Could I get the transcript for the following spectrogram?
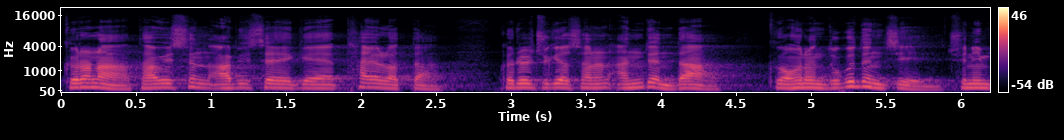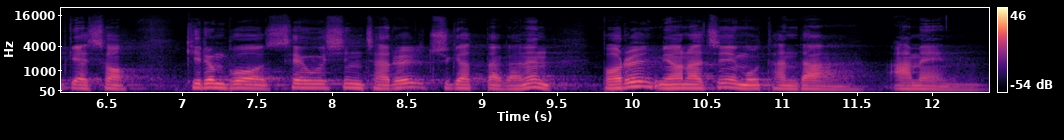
그러나 다윗은 아비세에게 타일렀다. 그를 죽여서는 안 된다. 그 어느 누구든지 주님께서 기름 부어 세우신 자를 죽였다가는 벌을 면하지 못한다. 아멘.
